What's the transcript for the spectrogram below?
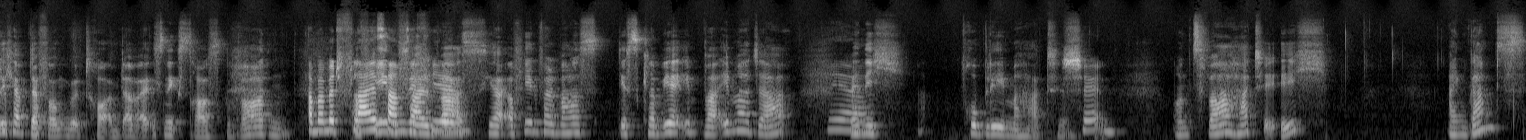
Ich habe davon geträumt, aber ist nichts draus geworden. Aber mit Fleiß haben Fall Sie viel... Ja, auf jeden Fall war es, das Klavier war immer da, ja. wenn ich Probleme hatte. Schön. Und zwar hatte ich ein ganz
